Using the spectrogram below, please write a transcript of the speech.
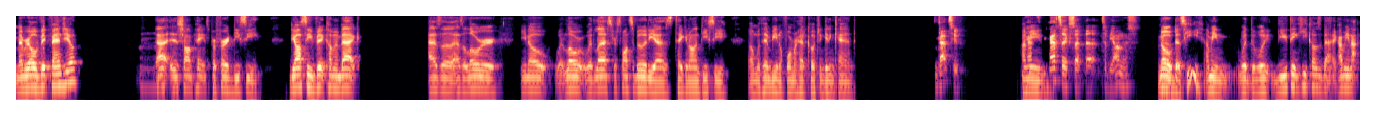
Remember old Vic Fangio? That is Sean Payton's preferred DC. Do y'all see Vic coming back as a as a lower, you know, with lower with less responsibility as taking on DC, um, with him being a former head coach and getting canned? Got to. I mean, you have to accept that. To be honest. No, does he? I mean, would, the do you think he comes back? I mean, I.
